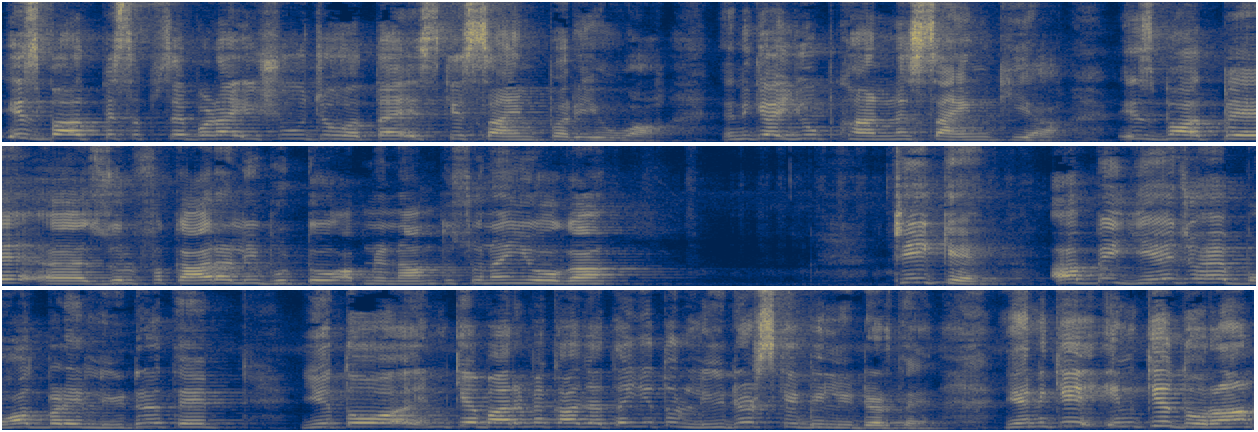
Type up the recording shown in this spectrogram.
इस बात पे सबसे बड़ा इशू जो होता है, इसके साइन पर ही हुआ। यानी कि अयूब खान ने साइन किया। इस बात पे जुल्फ़कार अली भुट्टो अपने नाम तो सुना ही होगा। ठीक है, अब ये जो है, बहुत बड़े लीडर थे। ये तो इनके बारे में कहा जाता है, ये तो लीडर्स के भी लीडर थे। यानी कि इनके दौरान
